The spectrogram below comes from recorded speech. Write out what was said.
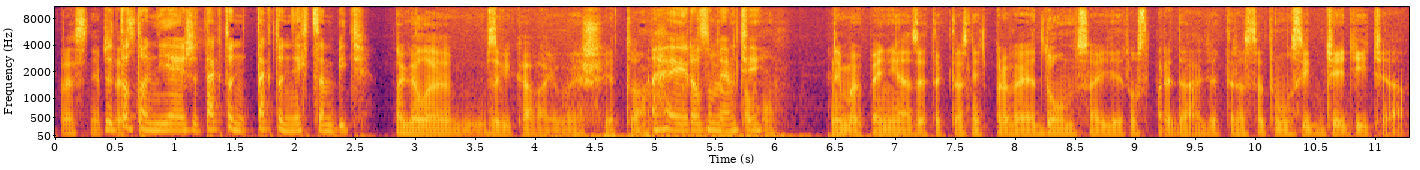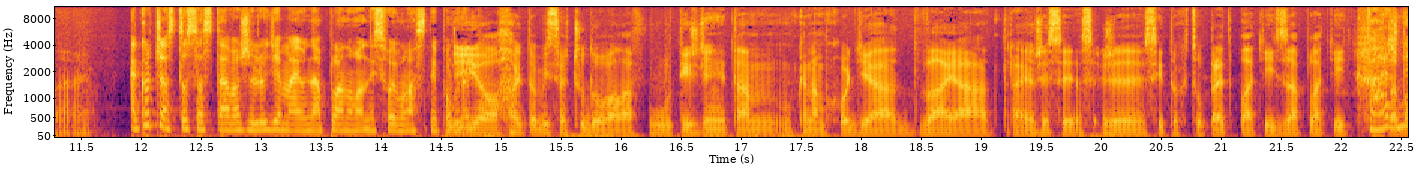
Presne, že presne. toto nie, že takto, takto nechcem byť. Tak ale zvykávajú, vieš, je to... Hej, rozumiem to tomu. Nemajú peniaze, tak teraz hneď prvé dom sa ide rozpredať a teraz sa to musí dediť a aj. Ako často sa stáva, že ľudia majú naplánovaný svoj vlastný pohreb? Jo, aj to by sa čudovala. Fú, týždenne tam k nám chodia dvaja, traja, že si, že si to chcú predplatiť, zaplatiť. Vážne? Lebo,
